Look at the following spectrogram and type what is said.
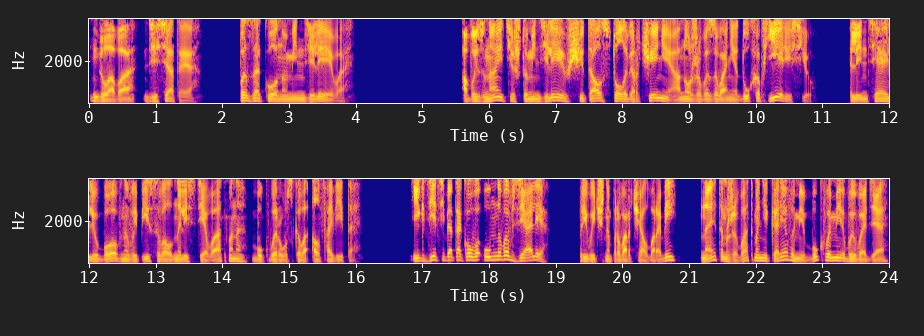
Глава 10. По закону Менделеева. А вы знаете, что Менделеев считал столоверчение, оно же вызывание духов, ересью? Лентяй любовно выписывал на листе ватмана буквы русского алфавита. «И где тебя такого умного взяли?» привычно проворчал воробей, на этом же ватмане корявыми буквами выводя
